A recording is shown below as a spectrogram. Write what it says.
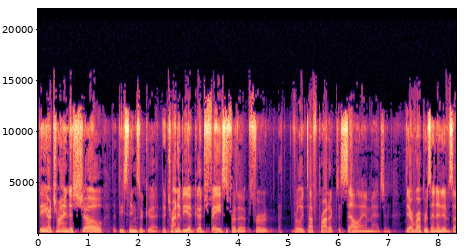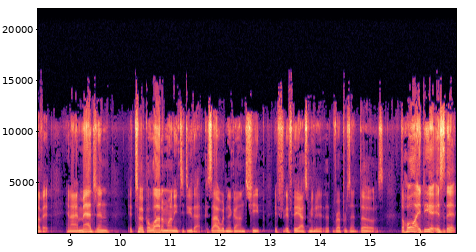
They are trying to show that these things are good. They're trying to be a good face for, the, for a really tough product to sell, I imagine. They're representatives of it. And I imagine it took a lot of money to do that because I wouldn't have gone cheap if, if they asked me to represent those. The whole idea is that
